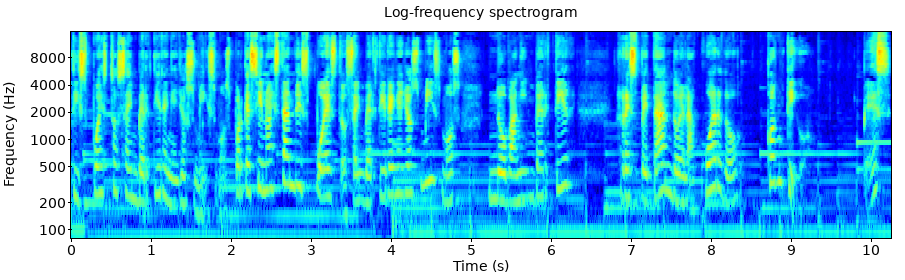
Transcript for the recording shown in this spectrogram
dispuestos a invertir en ellos mismos, porque si no están dispuestos a invertir en ellos mismos, no van a invertir respetando el acuerdo contigo. ¿Ves?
